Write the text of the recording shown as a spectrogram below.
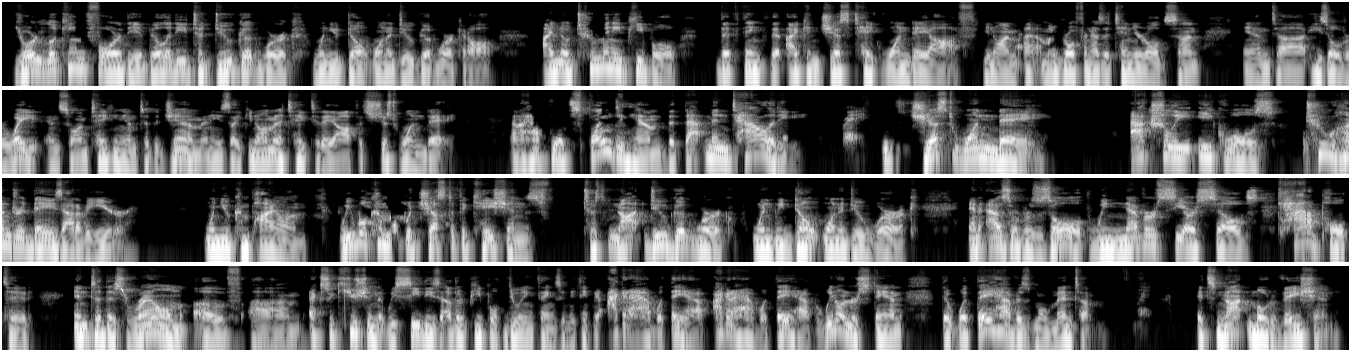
You're looking for the ability to do good work when you don't want to do good work at all. I know too many people that think that I can just take one day off. You know, I'm, I, my girlfriend has a 10 year old son and uh, he's overweight. And so I'm taking him to the gym and he's like, you know, I'm going to take today off. It's just one day. And I have to explain to him that that mentality, right. it's just one day, actually equals 200 days out of a year when you compile them. We will come up with justifications to not do good work when we don't want to do work. And as a result, we never see ourselves catapulted into this realm of um, execution that we see these other people doing things and we think i gotta have what they have. I gotta have what they have. But we don't understand that what they have is momentum. Right. it's not motivation.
